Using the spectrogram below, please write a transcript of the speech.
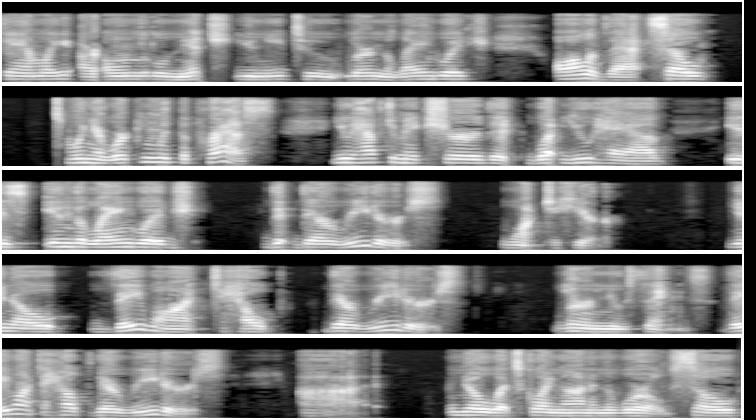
family, our own little niche. You need to learn the language all of that. So when you're working with the press, you have to make sure that what you have is in the language that their readers want to hear. You know, they want to help their readers learn new things. They want to help their readers uh, know what's going on in the world. So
